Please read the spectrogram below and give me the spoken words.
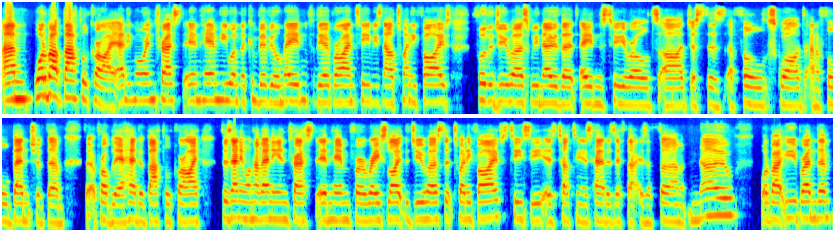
Um, what about Battle Cry? Any more interest in him? He won the Convivial Maiden for the O'Brien team. He's now 25 for the Dewhurst, we know that Aidan's two year olds are just as a full squad and a full bench of them that are probably ahead of Battle Cry. Does anyone have any interest in him for a race like the Dewhurst at 25s? TC is tutting his head as if that is a firm no. What about you, Brendan?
